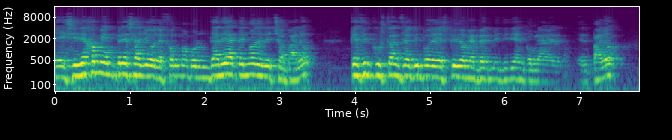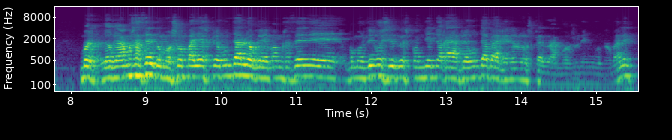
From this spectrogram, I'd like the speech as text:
eh, si dejo mi empresa yo de forma voluntaria, ¿tengo derecho a paro? ¿Qué circunstancia o tipo de despido me permitirían cobrar el, paro? Bueno, lo que vamos a hacer, como son varias preguntas, lo que vamos a hacer, eh, como os digo, es ir respondiendo a cada pregunta para que no nos perdamos ninguno, ¿vale?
